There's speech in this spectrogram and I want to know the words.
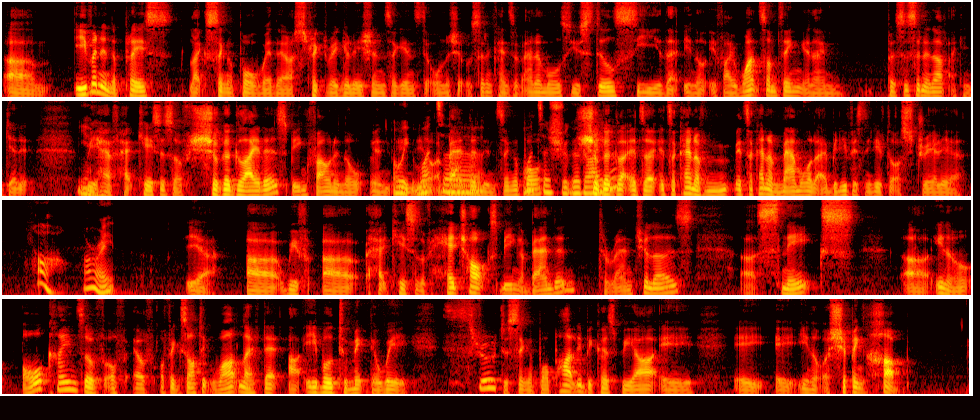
um, even in a place like Singapore where there are strict regulations against the ownership of certain kinds of animals, you still see that you know if I want something and I'm persistent enough, I can get it. We have had cases of sugar gliders being found in the in, Oh, wait, in, you know, abandoned a- in Singapore. what's a sugar Sugar glider? it's a it's a kind of it's a kind of mammal that I believe is native to Australia. Huh. All right. Yeah. Uh, we've uh, had cases of hedgehogs being abandoned, tarantulas, uh, snakes, uh, you know, all kinds of, of, of, of exotic wildlife that are able to make their way through to Singapore, partly because we are a, a, a you know, a shipping hub,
